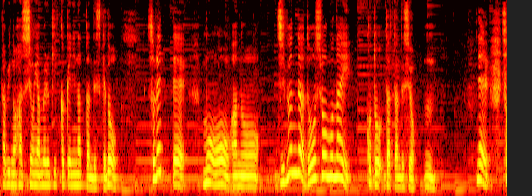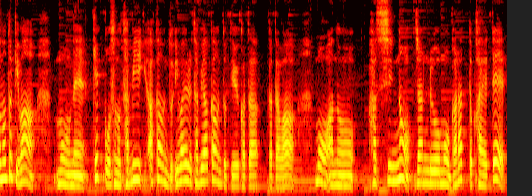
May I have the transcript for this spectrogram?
旅の発信をやめるきっかけになったんですけどそれってもうあの自分ではどうしようもないことだったんですよ。うん、でその時はもうね結構その旅アカウントいわゆる旅アカウントっていう方々はもうあの発信のジャンルをもうガラッと変えて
